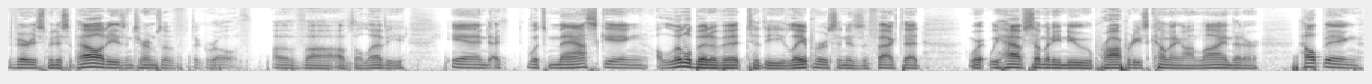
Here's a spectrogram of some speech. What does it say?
various municipalities in terms of the growth of uh, of the levy. And I, what's masking a little bit of it to the layperson is the fact that we have so many new properties coming online that are helping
